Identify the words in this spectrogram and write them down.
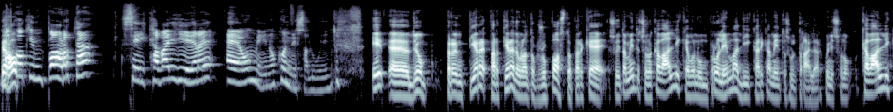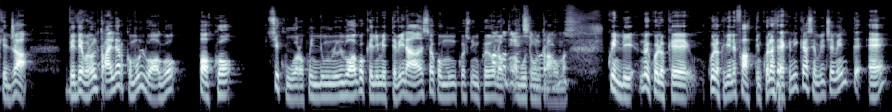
Però... Ma poco importa se il cavaliere è o meno connesso a lui. E eh, devo partire, partire, da un altro presupposto, perché solitamente sono cavalli che avevano un problema di caricamento sul trailer, quindi sono cavalli che già vedevano il trailer come un luogo poco sicuro, quindi un luogo che li metteva in ansia o comunque in cui avevano avuto un trauma. Quindi noi quello che, quello che viene fatto in quella tecnica semplicemente è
